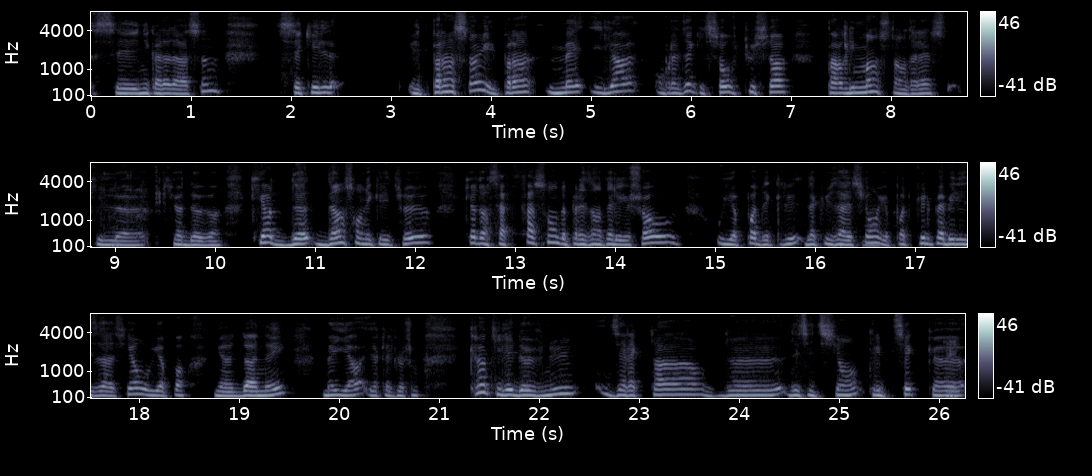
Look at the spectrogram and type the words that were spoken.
c'est Nicolas Dawson, c'est qu'il il prend ça, il prend, mais il a, on pourrait dire qu'il sauve tout ça par l'immense tendresse qu'il euh, a devant, qu'il a dans son écriture, qu'il a dans sa façon de présenter les choses, où il n'y a pas d'accusation, il n'y a pas de culpabilisation, où il n'y a pas il y a un donné, mais il y a, il y a quelque chose. Quand il est devenu directeur de, des éditions triptyques euh,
